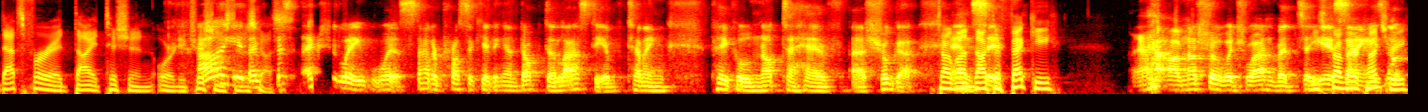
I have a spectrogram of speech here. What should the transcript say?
that's for a dietitian or a nutritionist oh, yeah, to discuss. just actually started prosecuting a doctor last year, telling people not to have uh, sugar. Talk about Dr. Fettke. I'm not sure which one, but uh, he's yeah, from your country. Not,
